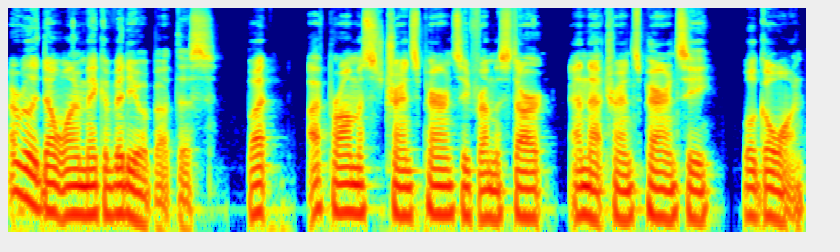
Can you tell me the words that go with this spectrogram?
I really don't want to make a video about this, but I've promised transparency from the start, and that transparency will go on,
